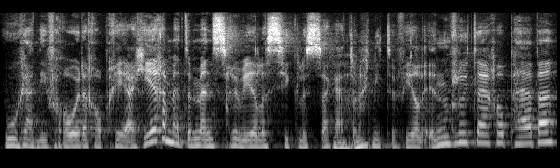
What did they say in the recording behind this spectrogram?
hoe gaan die vrouwen daarop reageren met de menstruele cyclus? Dat gaat toch niet te veel invloed daarop hebben?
